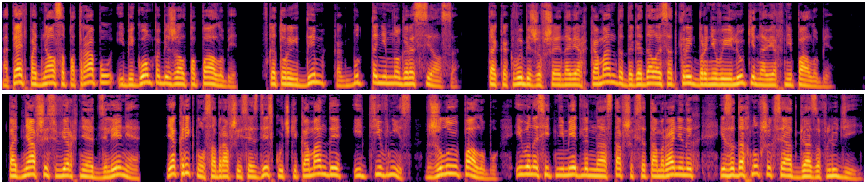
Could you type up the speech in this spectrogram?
опять поднялся по трапу и бегом побежал по палубе, в которой дым как будто немного рассеялся так как выбежавшая наверх команда догадалась открыть броневые люки на верхней палубе. Поднявшись в верхнее отделение, я крикнул собравшейся здесь кучке команды идти вниз, в жилую палубу, и выносить немедленно оставшихся там раненых и задохнувшихся от газов людей.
